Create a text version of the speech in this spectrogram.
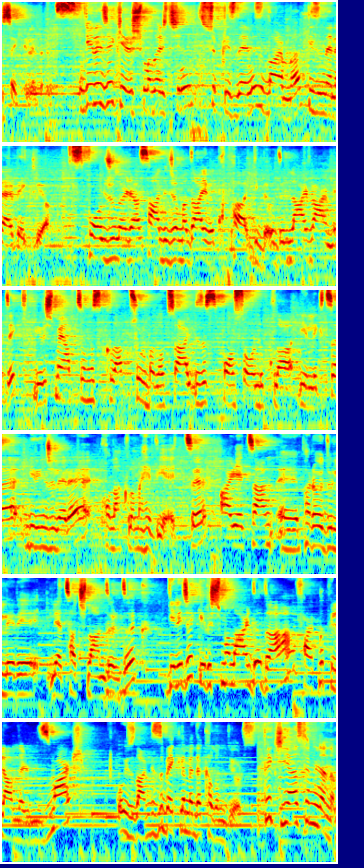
Teşekkür ederiz. Gelecek yarışmalar için sürprizleriniz var mı? Bizi neler bekliyor? Sporculara sadece madalya ve kupa gibi ödüller vermedik. Yarışma yaptığımız Club Turban Otel bize sponsorlukla birlikte birincilere konaklama hediye etti. Ayrıca e, para ödülleriyle taçlandırdık. Gelecek yarışmalarda da farklı planlarımız var. O yüzden bizi beklemede kalın diyoruz. Peki Yasemin Hanım,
